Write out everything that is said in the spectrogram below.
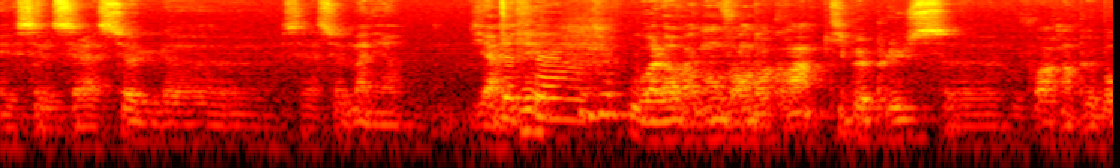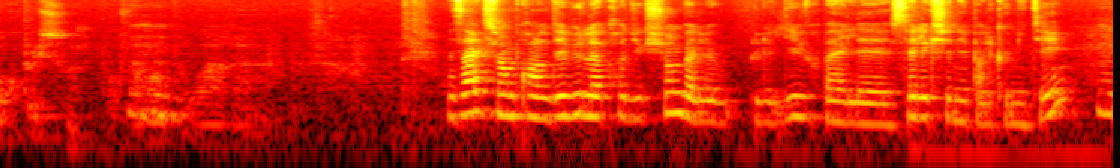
Et c'est la, seule, la seule manière d'y arriver. Ou alors vraiment vendre encore un petit peu plus, euh, voire un peu beaucoup plus, quoi, pour vraiment Mhm. pouvoir... euh, C'est vrai que si on prend le début de la production, bah, le, le livre bah, il est sélectionné par le comité, Mhm.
